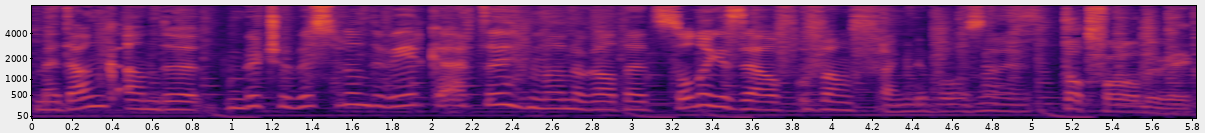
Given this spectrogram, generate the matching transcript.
Met dank aan de een beetje wisselende weerkaarten, maar nog altijd zonnige zelf van Frank de Bozere. Tot volgende week.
